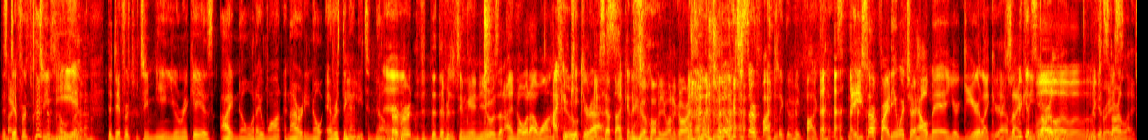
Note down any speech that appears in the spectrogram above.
the Sorry. difference between me, the difference between me and you, Enrique, is I know what I want, and I already know everything I Mm. need to know. Yeah. Herbert, the, the difference between me and you is that I know what I want. I can too, kick your ass. Except I can. Oh, you want to go right now? we just start fighting like a mid podcast. and you start fighting with your helmet and your gear, like you're Yeah, let me get cycling. Whoa, Starlight. whoa, whoa, whoa. Let me get Let's race. Starlight.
